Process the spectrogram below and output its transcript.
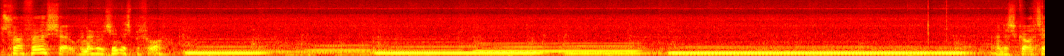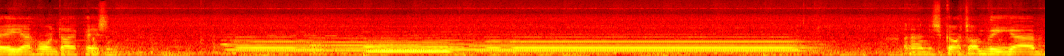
Traverso. I've never seen this before. And it's got a uh, horn diapason. And it's got on the um,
